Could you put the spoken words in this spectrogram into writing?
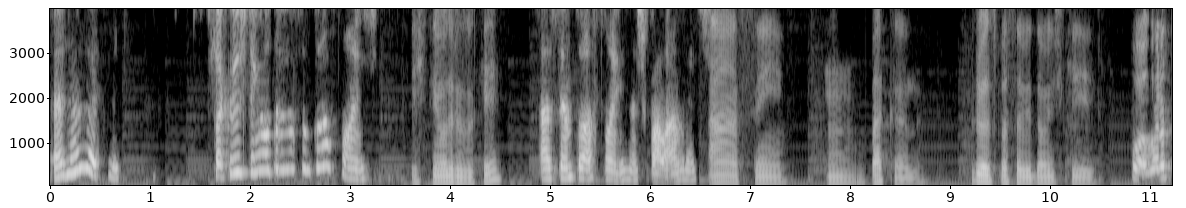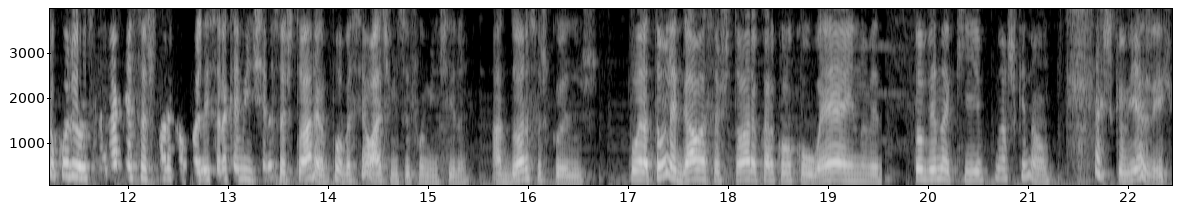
É de letra. Só que eles têm outras acentuações. Eles têm outras o quê? Acentuações nas palavras. Ah, sim. Hum, bacana. Curioso pra saber de onde que. Pô, agora eu tô curioso. Será que essa história que eu falei, será que é mentira essa história? Pô, vai ser ótimo se for mentira. Adoro essas coisas. Pô, era tão legal essa história, o cara colocou o E e não... tô vendo aqui, acho que não. acho que eu viajei.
